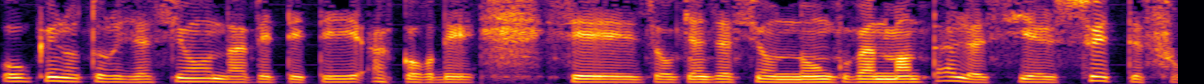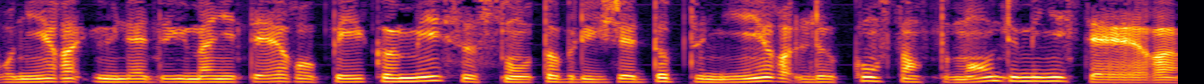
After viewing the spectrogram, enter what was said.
aucune autorisation n'avait été accordée. Ces organisations non gouvernementales, si elles souhaitent fournir une aide humanitaire aux pays commis, sont obligées d'obtenir le consentement du ministère.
